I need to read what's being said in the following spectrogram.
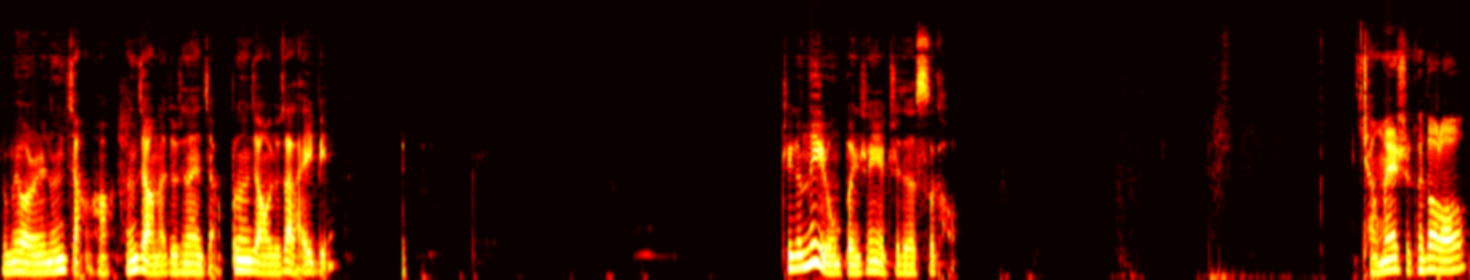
有没有人能讲哈？能讲的就现在讲，不能讲我就再来一遍。这个内容本身也值得思考。抢麦时刻到喽！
